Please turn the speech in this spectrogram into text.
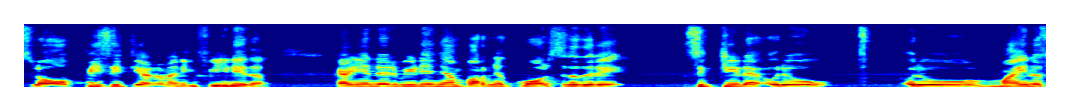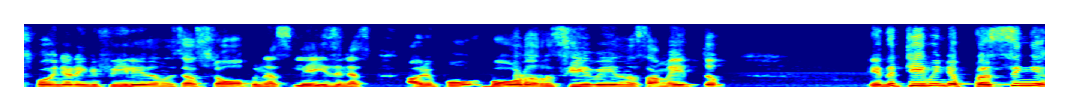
സ്ലോപ്പി സിറ്റി ആയിട്ടാണ് എനിക്ക് ഫീൽ ചെയ്തത്. കഴിഞ്ഞ എന്റെ ഒരു വീഡിയോ ഞാൻ പറഞ്ഞു വോൾസിനെതിരെ സിറ്റിയുടെ ഒരു ഒരു മൈനസ് പോയിന്റ് എനിക്ക് ഫീൽ ചെയ്തതെന്ന് വെച്ചാൽ സ്ലോപ്പിനെസ് ലേസിനെസ് ആ ഒരു ബോൾ റിസീവ് ചെയ്യുന്ന സമയത്തും എതിർ ടീമിന്റെ പ്രസ്സിങ്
